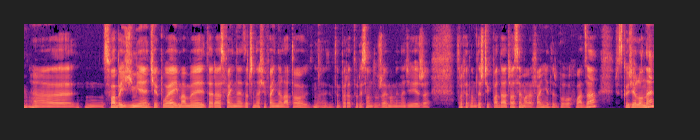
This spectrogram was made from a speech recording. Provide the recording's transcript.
e, słabej zimie, ciepłej, mamy teraz fajne, zaczyna się fajne lato. E, Temperatury są duże. Mamy nadzieję, że trochę nam deszczyk pada czasem, ale fajnie też, bo ochładza. Wszystko zielone.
